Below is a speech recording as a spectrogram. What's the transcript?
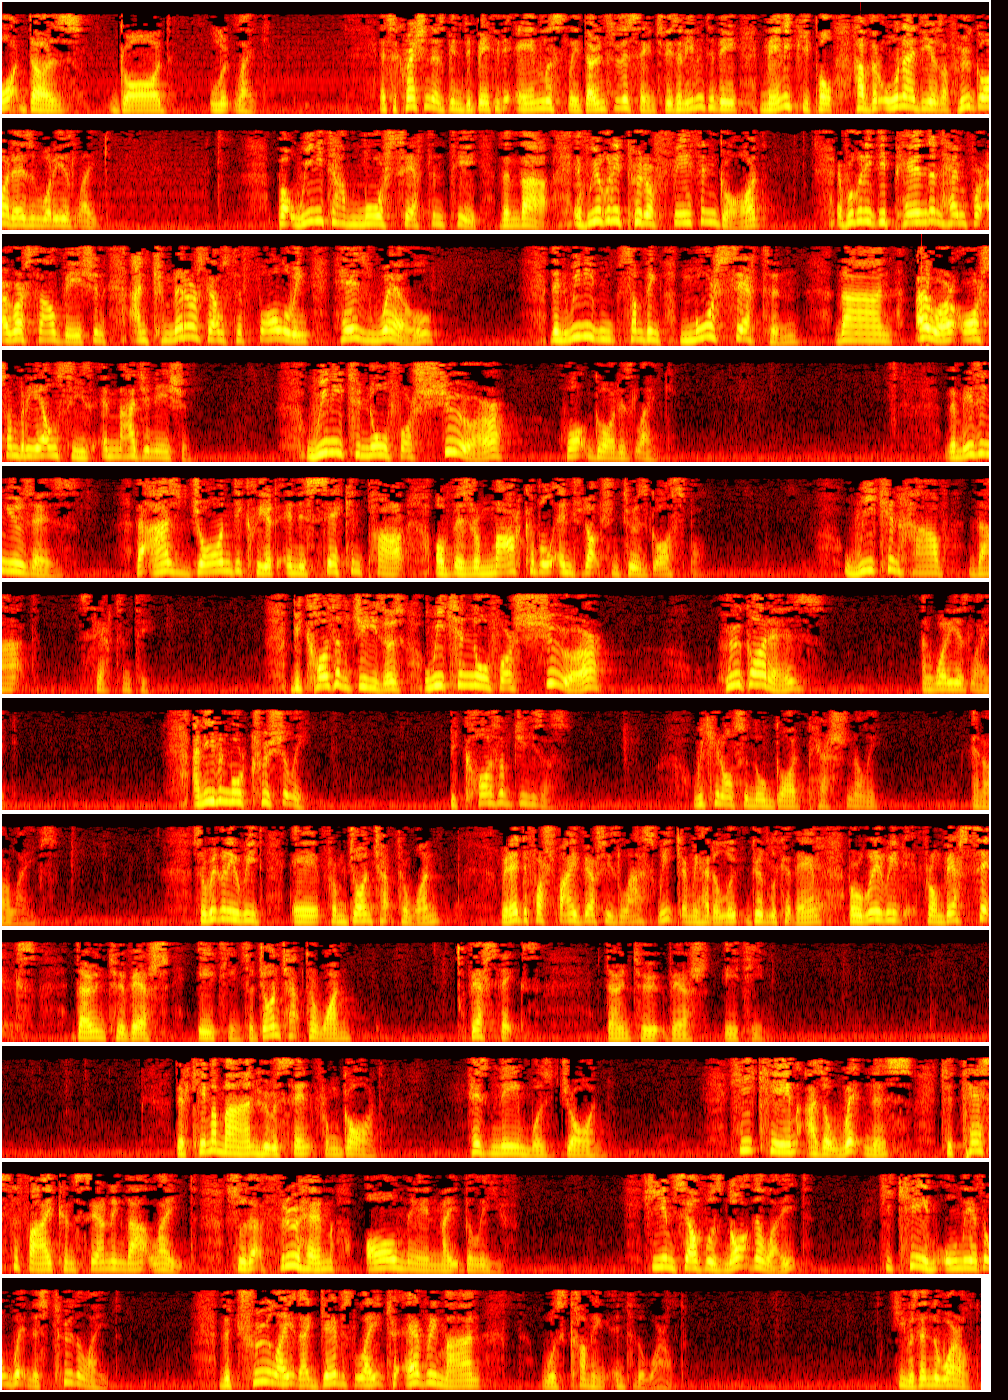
What does God look like? It's a question that has been debated endlessly down through the centuries, and even today, many people have their own ideas of who God is and what He is like. But we need to have more certainty than that. If we're going to put our faith in God, if we're going to depend on Him for our salvation and commit ourselves to following His will, then we need something more certain than our or somebody else's imagination. We need to know for sure what God is like. The amazing news is that as John declared in the second part of his remarkable introduction to his gospel, we can have that certainty. Because of Jesus, we can know for sure who God is and what He is like. And even more crucially, because of Jesus, we can also know God personally in our lives. So we're going to read uh, from John chapter 1. We read the first five verses last week and we had a look, good look at them, but we're going to read from verse 6 down to verse 18. So John chapter 1, verse 6 down to verse 18. There came a man who was sent from God. His name was John. He came as a witness to testify concerning that light, so that through him all men might believe. He himself was not the light. He came only as a witness to the light. The true light that gives light to every man was coming into the world. He was in the world.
